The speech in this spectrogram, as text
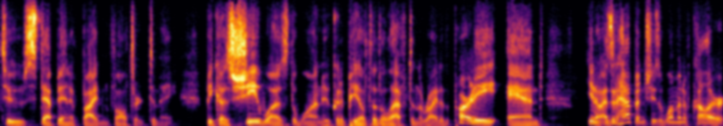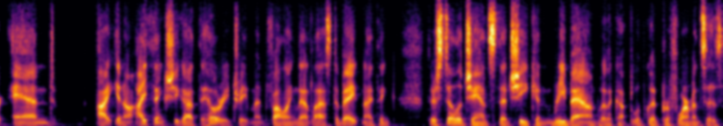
to step in if Biden faltered to me, because she was the one who could appeal to the left and the right of the party, and you know, as it happened, she's a woman of color, and I, you know, I think she got the Hillary treatment following that last debate, and I think there's still a chance that she can rebound with a couple of good performances.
